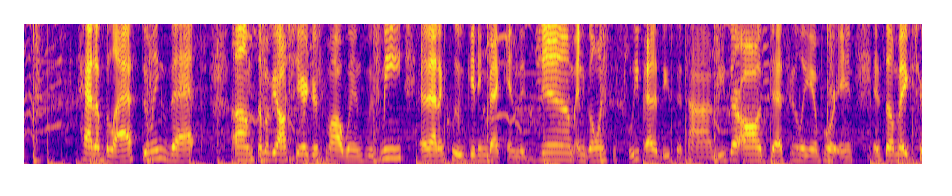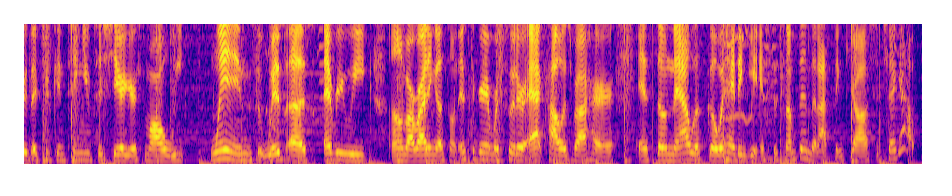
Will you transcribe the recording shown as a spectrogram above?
had a blast doing that. Um, some of y'all shared your small wins with me, and that include getting back in the gym and going to sleep at a decent time. These are all definitely important, and so make sure that you continue to share your small week wins with us every week um, by writing us on Instagram or Twitter at College by Her. And so now let's go ahead and get into something that I think y'all should check out.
